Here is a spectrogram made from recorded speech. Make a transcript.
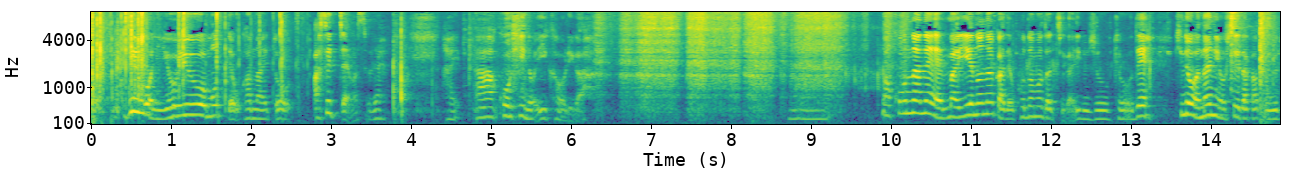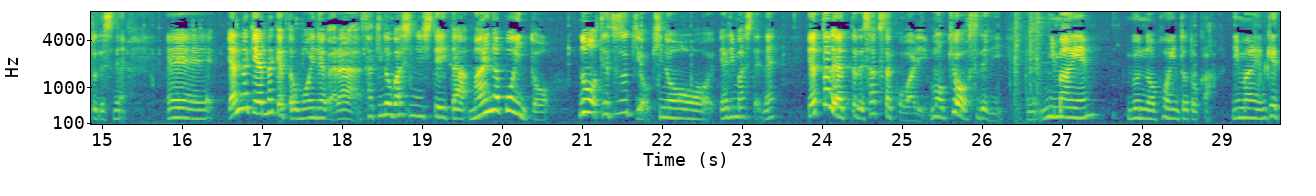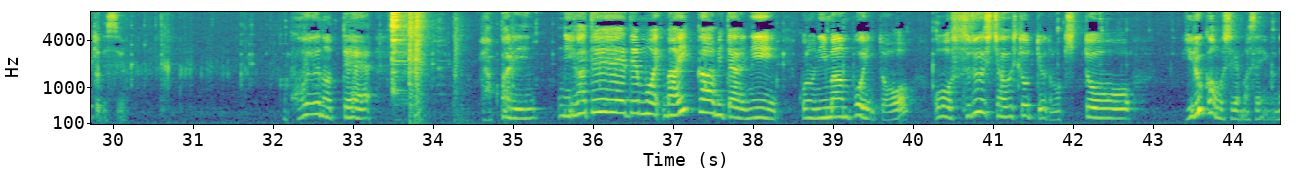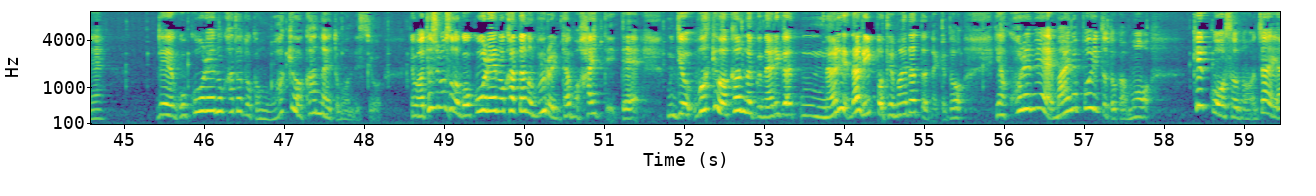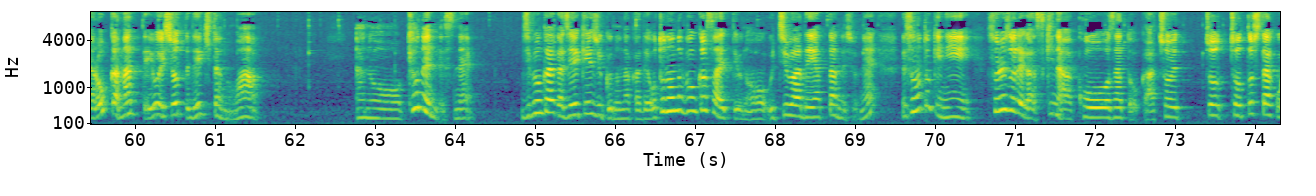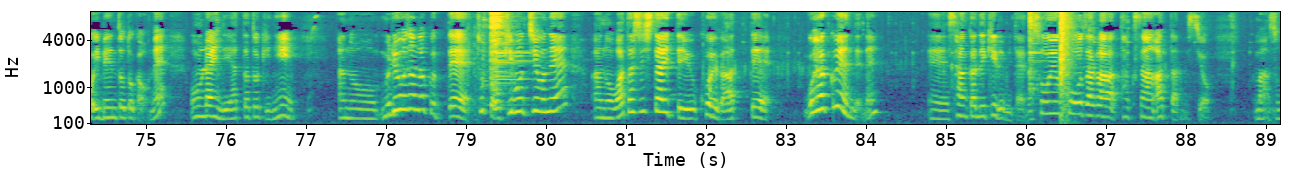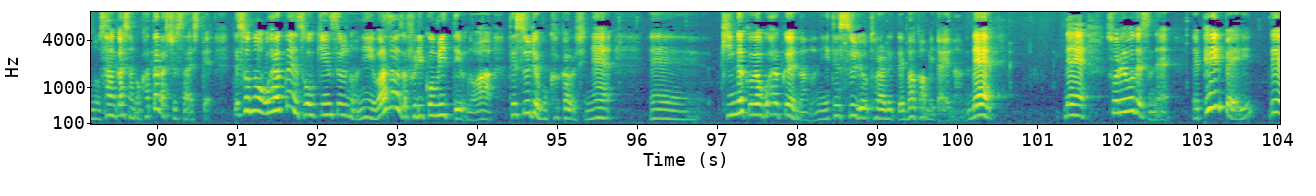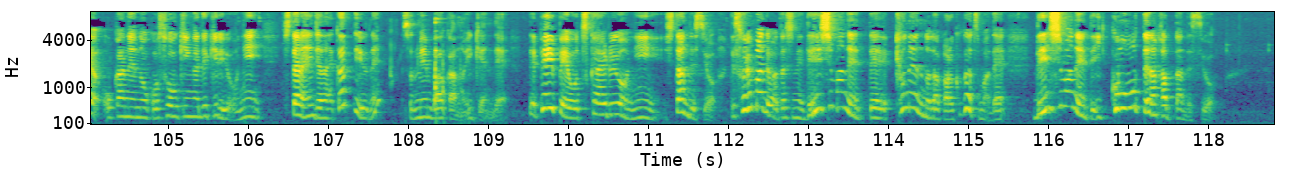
前後に余裕を持っておかないと焦っちゃいますよね。はい。ああコーヒーのいい香りが。うん。まあ、こんなね、まあ、家の中で子供たちがいる状況で昨日は何をしてたかというとですね、えー、やんなきゃやんなきゃと思いながら先延ばしにしていたマイナポイントの手続きを昨日やりましてね。やったらやったでサクサク終わり。もう今日すでに2万円分のポイントとか2万円ゲットですよ。こういうのってやっぱり苦手でもまあいっかみたいにこの2万ポイントをスルーしちゃう人っていうのもきっといるかもしれませんよね。でご高齢の方とかもわけわかんないと思うんですよ。でも私もそのご高齢の方の部類に多分入っていてわけわかんなくなりがなりなる一歩手前だったんだけどいやこれねマイナポイントとかも結構そのじゃあやろうかなってよいしょってできたのはあの去年ですね自分会館 JK 塾の中で大人の文化祭っていうのをうちわでやったんですよね。でその時にそれぞれが好きな講座とかちょちょちょっとしたこうイベントとかをねオンラインでやった時にあの無料じゃなくってちょっとお気持ちをねあの渡ししたいっていう声があって500円でね、えー、参加できるみたいなそういう講座がたくさんあったんですよ。まあ、その参加者の方が主催して。でその500円送金するのにわざわざ振り込みっていうのは手数料もかかるしね、えー、金額が500円なのに手数料取られてバカみたいなんで。でそれをですね PayPay でお金のこう送金ができるようにしたらいいんじゃないかっていうねそのメンバー間の意見で。で PayPay を使えるようにしたんですよ。でそれまで私ね電子マネーって去年のだから9月まで電子マネーって1個も持ってなかったんですよ。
